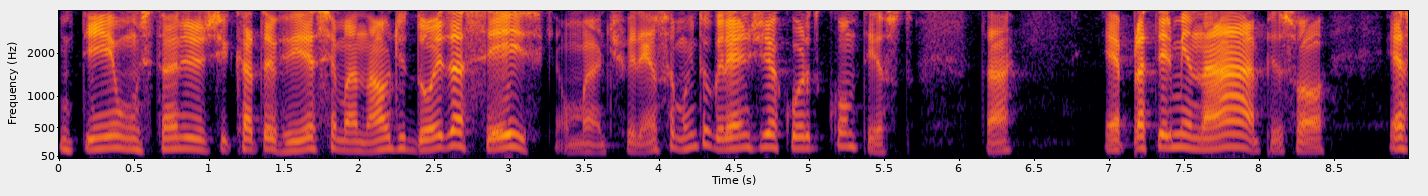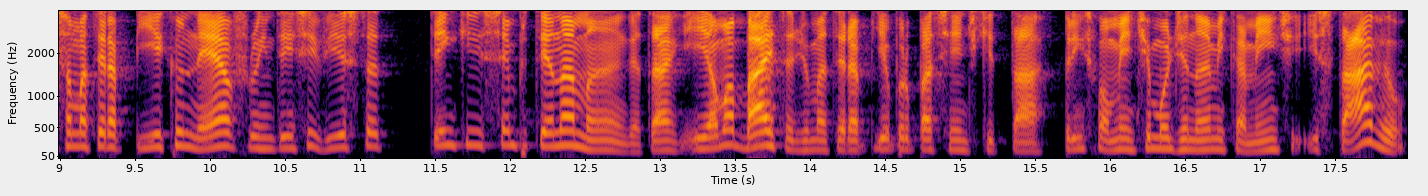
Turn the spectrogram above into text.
em ter um standard de KTV semanal de 2 a 6, que é uma diferença muito grande de acordo com o contexto. Tá? É para terminar, pessoal, essa é uma terapia que o nefrointensivista tem que sempre ter na manga, tá? E é uma baita de uma terapia para o paciente que está, principalmente hemodinamicamente, estável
